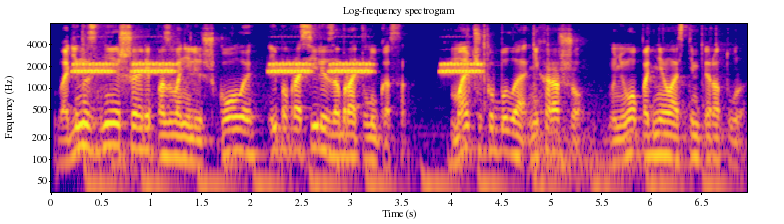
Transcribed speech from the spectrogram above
В один из дней Шерри позвонили из школы и попросили забрать Лукаса. Мальчику было нехорошо, у него поднялась температура.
